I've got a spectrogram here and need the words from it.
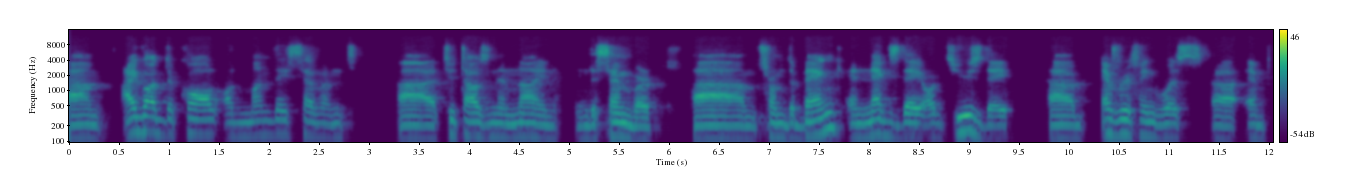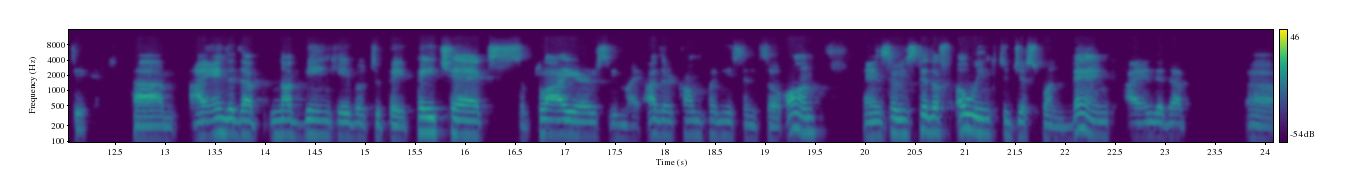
um, I got the call on Monday 7th, uh, 2009 in December um, from the bank, and next day on Tuesday, um, everything was uh, empty. Um, I ended up not being able to pay paychecks, suppliers in my other companies, and so on. And so instead of owing to just one bank, I ended up uh,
